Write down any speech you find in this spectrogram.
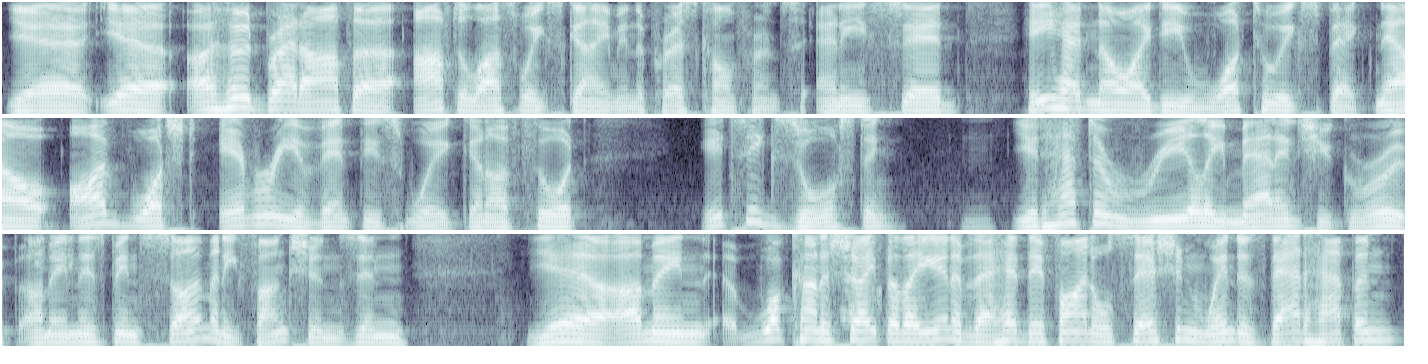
Yeah, yeah. I heard Brad Arthur after last week's game in the press conference, and he said he had no idea what to expect. Now, I've watched every event this week, and I've thought it's exhausting. Mm. You'd have to really manage your group. I mean, there's been so many functions, and yeah, I mean, what kind of shape are they in? Have they had their final session? When does that happen?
